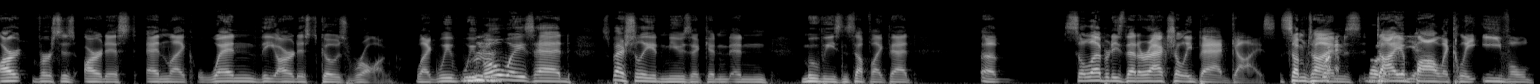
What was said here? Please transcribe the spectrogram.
art versus artist and like when the artist goes wrong. Like we've we've Mhm. always had, especially in music and and movies and stuff like that, uh, celebrities that are actually bad guys. Sometimes Right, totally, yeah. diabolically evil,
